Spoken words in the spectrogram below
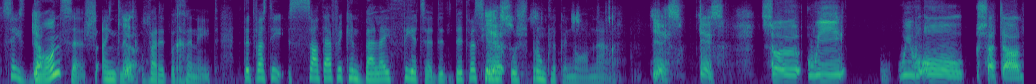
ses ja. dansers eintlik ja. wat dit begin het dit was die South African Ballet Theatre dit dit was julle yes. oorspronklike naam nou yes yes so we we were all shut down.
